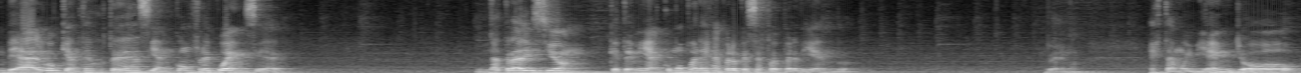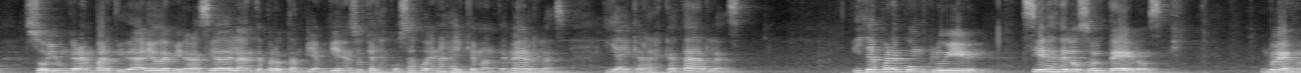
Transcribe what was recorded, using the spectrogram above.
de algo que antes ustedes hacían con frecuencia, una tradición que tenían como pareja pero que se fue perdiendo. Bueno, está muy bien. Yo soy un gran partidario de mirar hacia adelante, pero también pienso que las cosas buenas hay que mantenerlas y hay que rescatarlas. Y ya para concluir, si eres de los solteros, bueno,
